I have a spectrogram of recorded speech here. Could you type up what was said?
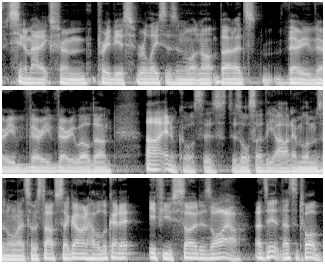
cinematics from previous releases and whatnot. But it's very very very very well done. Uh, and of course, there's there's also the art emblems and all that sort of stuff. So go and have a look at it if you so desire. That's it. That's the twelve.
